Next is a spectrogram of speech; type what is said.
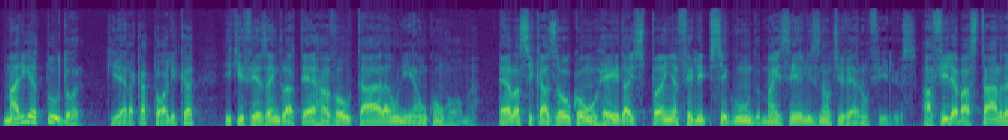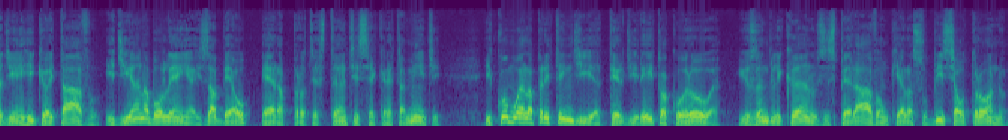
Maria Tudor, que era católica e que fez a Inglaterra voltar à união com Roma. Ela se casou com o rei da Espanha Felipe II, mas eles não tiveram filhos. A filha bastarda de Henrique VIII e de Ana Bolenha, Isabel, era protestante secretamente e como ela pretendia ter direito à coroa e os anglicanos esperavam que ela subisse ao trono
